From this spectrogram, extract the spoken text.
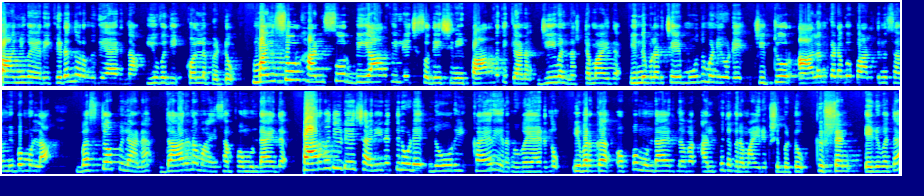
പാഞ്ഞുകയറി കിടന്നുറങ്ങുകയായിരുന്ന യുവതി കൊല്ലപ്പെട്ടു. മൈസൂർ ഹൺസൂർ ബിയാർ വില്ലേജ് സ്വദേശിനി പാർവതിക്കാണ് ജീവൻ നഷ്ടമായത്. ഇന്ന് പുലർച്ചെ മൂന്ന് മണിയോടെ ചിറ്റൂർ ആലംകടവ് പാലത്തിന് സമീപമുള്ള ബസ് സ്റ്റോപ്പിലാണ് ദാരുണമായ സംഭവം ഉണ്ടായത്. പാർവതിയുടെ ശരീരത്തിലൂടെ ലോറി കയറിയിറങ്ങുകയായിരുന്നു ഇവർക്ക് ഒപ്പമുണ്ടായിരുന്നവർ അത്ഭുതകരമായി രക്ഷപ്പെട്ടു. കൃഷ്ണൻ എഴുപത്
